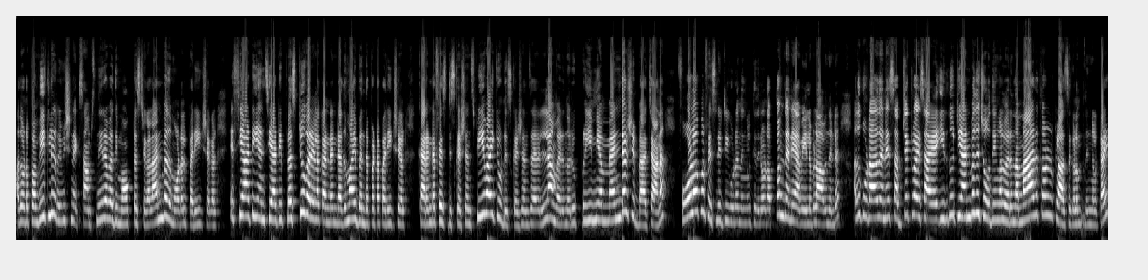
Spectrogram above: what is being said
അതോടൊപ്പം വീക്ക്ലി റിവിഷൻ എക്സാംസ് നിരവധി മോക്ക് ടെസ്റ്റുകൾ അൻപത് മോഡൽ പരീക്ഷകൾ S C R T N C R T plus two വരെയുള്ള കണ്ടന്റ് അതുമായി ബന്ധപ്പെട്ട പരീക്ഷകൾ current affairs discussions P Y Q discussions എല്ലാം വരുന്ന ഒരു പ്രീമിയം മെന്റർഷിപ്പ് ബാച്ചാണ് ഫോളോ അപ്പ് ഫെസിലിറ്റി കൂടെ നിങ്ങൾക്ക് ഇതിനോടൊപ്പം തന്നെ അവൈലബിൾ ആവുന്നുണ്ട്. അതുകൂടാതെ തന്നെ സബ്ജക്ട് വൈസ് ആയ ഇരുന്നൂറ്റി അൻപത് ചോദ്യങ്ങൾ വരുന്ന മാരത്തോൺ ക്ലാസ്സുകളും നിങ്ങൾക്കായി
